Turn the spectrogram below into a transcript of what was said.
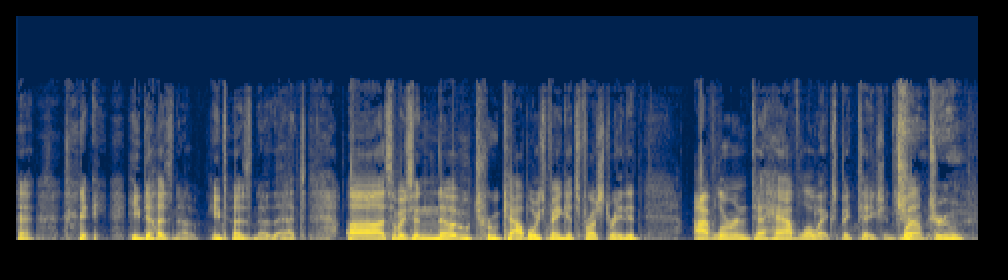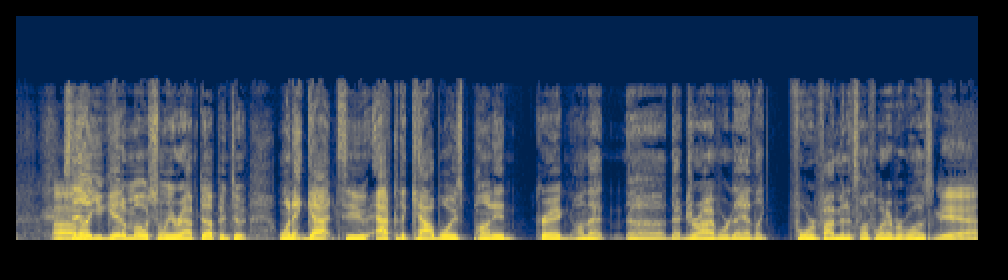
he does know. He does know that. Uh, somebody said no true Cowboys fan gets frustrated. I've learned to have low expectations. True. Well, true. Um, Still, you get emotionally wrapped up into it. When it got to after the Cowboys punted, Craig, on that uh, that drive where they had like four or five minutes left, whatever it was, yeah.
